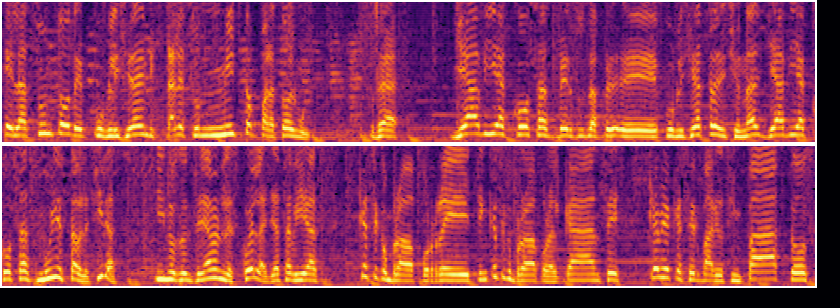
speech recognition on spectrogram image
el asunto de publicidad en digital es un mito para todo el mundo. O sea, ya había cosas versus la eh, publicidad tradicional, ya había cosas muy establecidas. Y nos lo enseñaron en la escuela. Ya sabías que se compraba por rating, que se compraba por alcance, que había que hacer varios impactos,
